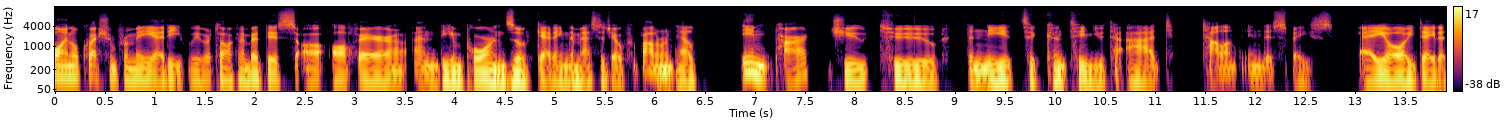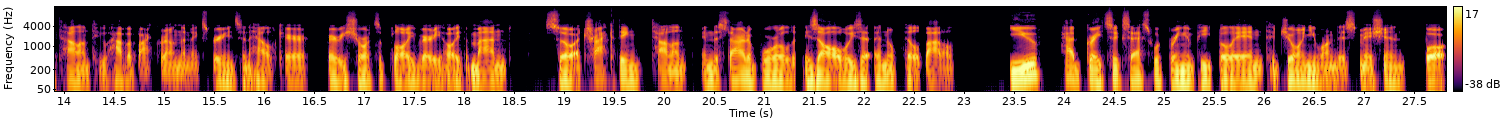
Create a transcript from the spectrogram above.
Final question from me, Eddie. We were talking about this uh, off air and the importance of getting the message out for Valorant Health, in part due to the need to continue to add talent in this space. AI data talent who have a background and experience in healthcare, very short supply, very high demand. So attracting talent in the startup world is always an uphill battle. You've had great success with bringing people in to join you on this mission. But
